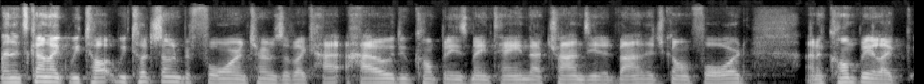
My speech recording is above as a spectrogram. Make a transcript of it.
and it's kind of like we talked we touched on it before in terms of like how, how do companies maintain that transient advantage going forward? And a company like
